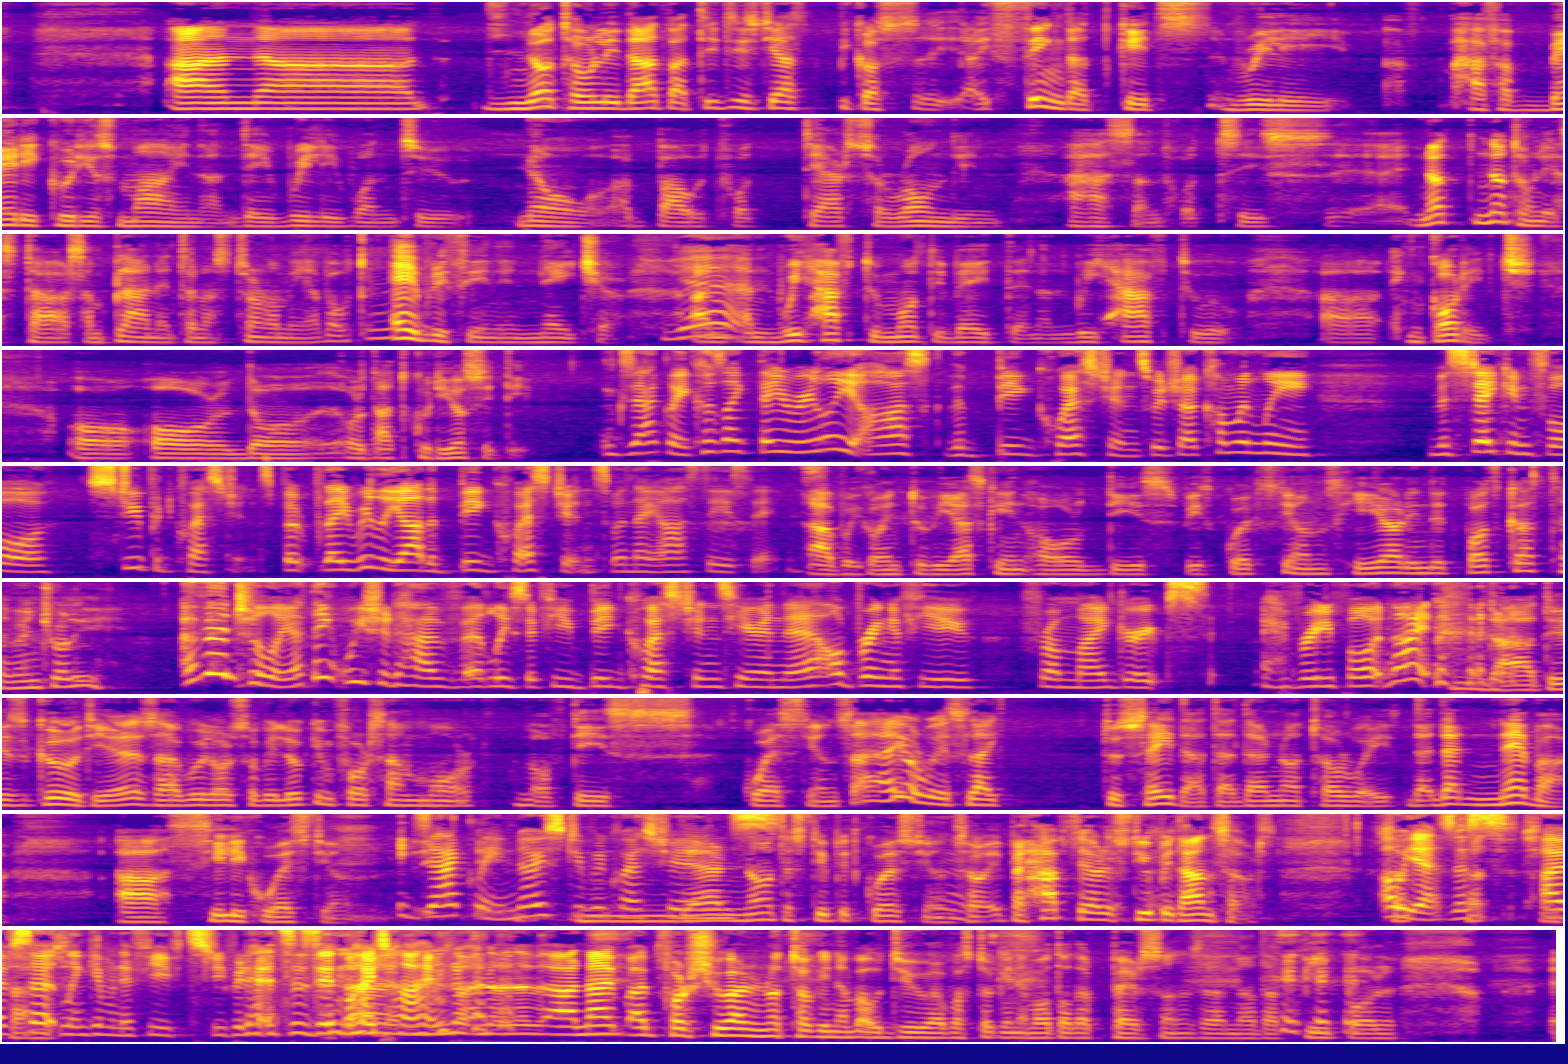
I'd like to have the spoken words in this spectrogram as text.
And uh, not only that, but it is just because I think that kids really have a very curious mind and they really want to know about what they are surrounding us and what is uh, not not only stars and planets and astronomy about everything in nature. Yeah. And, and we have to motivate them and we have to uh, encourage or or the or that curiosity. Exactly, because like they really ask the big questions, which are commonly mistaken for stupid questions, but they really are the big questions when they ask these things. Are we going to be asking all these big questions here in the podcast eventually? Eventually, I think we should have at least a few big questions here and there. I'll bring a few from my groups every fortnight. that is good. Yes, I will also be looking for some more of these questions. I always like to say that that they're not always that they're never a silly question. exactly. No stupid questions. They're not a stupid questions. So perhaps they are stupid answers. Oh So- yes, so- I've certainly given a few stupid answers in my Uh, time. No, no, no, no, and I, I, for sure, I'm not talking about you. I was talking about other persons and other people.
